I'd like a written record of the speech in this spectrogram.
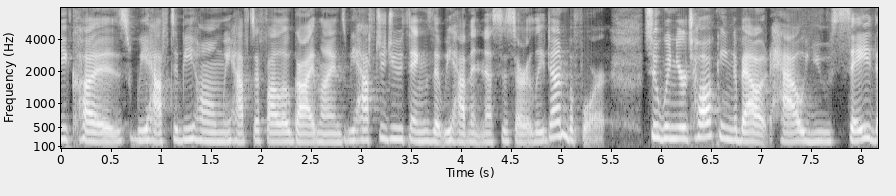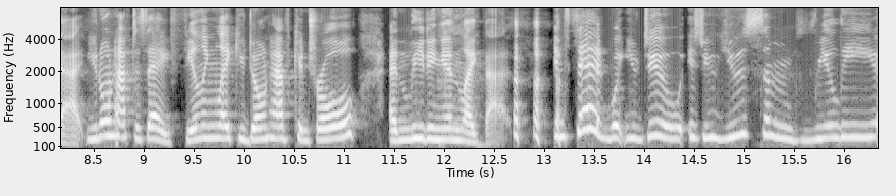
because we have to be home, we have to follow guidelines, we have to do things that we haven't necessarily done before. So when you're talking about how you say that, you don't have to say feeling like you don't have control and leading in like that. Instead, what you do is you use some really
